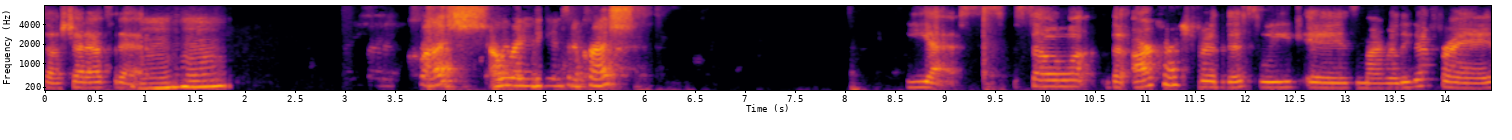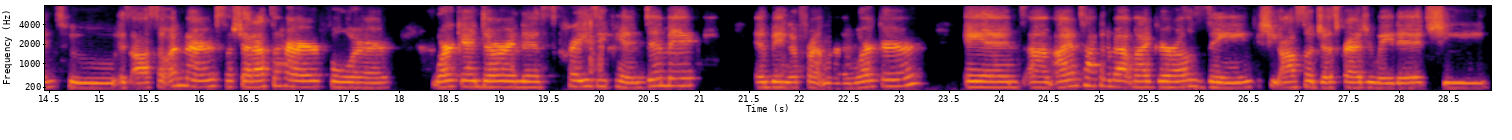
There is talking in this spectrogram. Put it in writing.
So shout out to that. mm-hmm. Crush. Are we ready to get into the crush? Yes. So the our crush for this week is my really good friend who is also a nurse. So shout out to her for working during this crazy pandemic and being a frontline worker. And um, I am talking about my girl Zing. She also just graduated. She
